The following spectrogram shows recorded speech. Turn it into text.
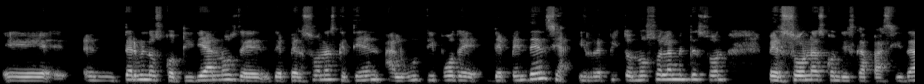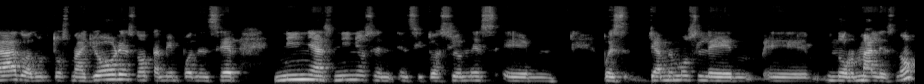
eh, en términos cotidianos de, personas que tienen algún tipo de dependencia. Y repito, no solamente son personas con discapacidad o adultos mayores, ¿no? También pueden ser niñas, niños en, situaciones em, pues llamémosle eh, normales, ¿no?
